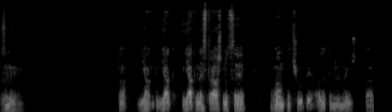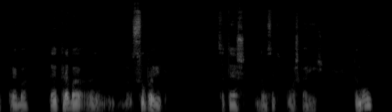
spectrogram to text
з миром. Так, як, як, як не страшно це вам почути, але тим не менш, так, треба, те, треба е, супровід. Це теж досить важка річ. Тому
